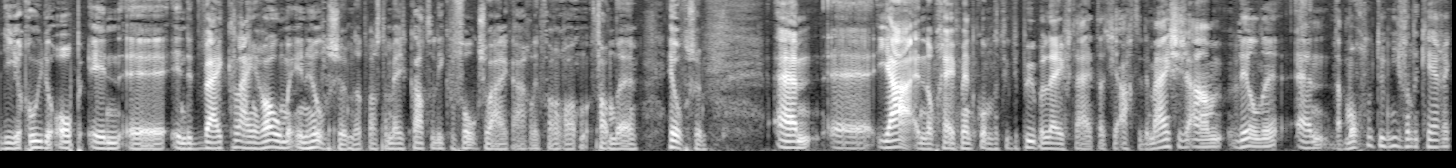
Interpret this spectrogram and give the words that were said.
die groeide op in, uh, in de wijk Klein Rome in Hilversum. Dat was de meest katholieke volkswijk eigenlijk van, Rome, van Hilversum. En ja, en op een gegeven moment komt natuurlijk de puberleeftijd dat je achter de meisjes aan wilde. En dat mocht natuurlijk niet van de kerk.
